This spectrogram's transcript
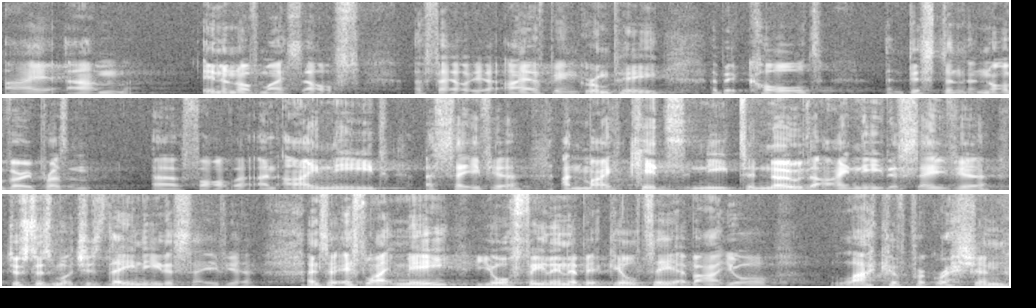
I am, in and of myself, a failure. I have been grumpy, a bit cold and distant, and not a very present uh, father. And I need a savior. And my kids need to know that I need a savior just as much as they need a savior. And so, if like me, you're feeling a bit guilty about your lack of progression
